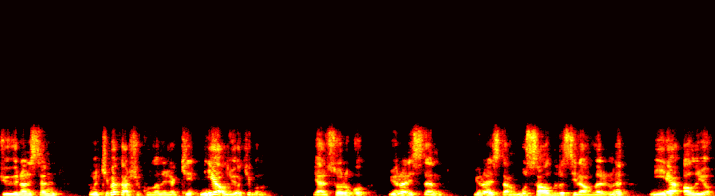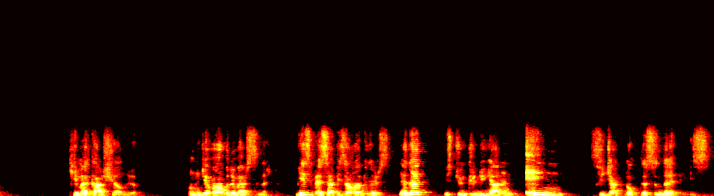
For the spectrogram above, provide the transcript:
ki Yunanistan bunu kime karşı kullanacak ki niye alıyor ki bunu? Yani soru bu. Yunanistan Yunanistan bu saldırı silahlarını niye alıyor? Kime karşı alıyor? Bunun cevabını versinler. Biz mesela biz alabiliriz. Neden? Biz çünkü dünyanın en sıcak noktasındayız.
